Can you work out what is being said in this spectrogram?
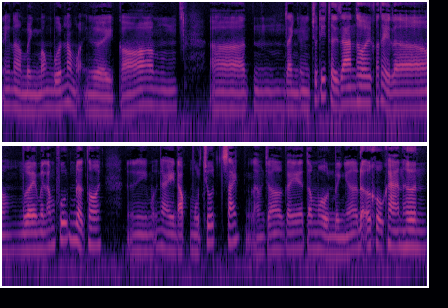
nên là mình mong muốn là mọi người có uh, dành chút ít thời gian thôi có thể là 10 15 phút cũng được thôi. Thì mỗi ngày đọc một chút sách làm cho cái tâm hồn mình đỡ khô khan hơn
